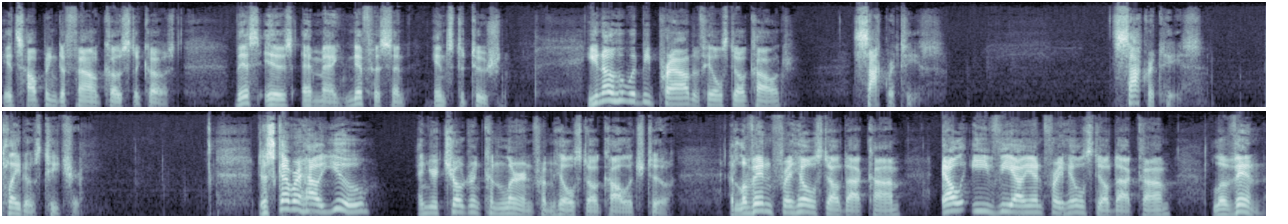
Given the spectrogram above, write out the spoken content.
it's helping to found coast to coast. This is a magnificent institution. You know who would be proud of Hillsdale College? Socrates. Socrates, Plato's teacher. Discover how you and your children can learn from Hillsdale College too. At levinforhillsdale.com, L E V I N for Hillsdale.com, Levin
